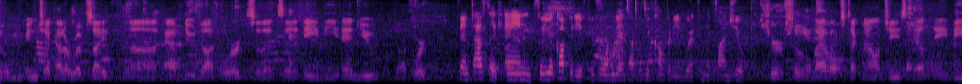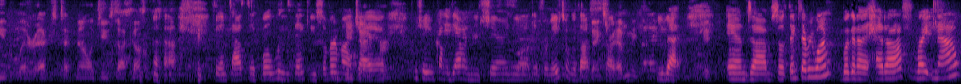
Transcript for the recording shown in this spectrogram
you can check out our website, uh, avnu.org. So that's uh, avnu.org. Fantastic. And for your company, if people want to get in touch with your company, where can they find you? Sure. So LabX Technologies, L-A-B, the letter X, technologies.com. Fantastic. Well, Lee, thank you so very Thank you, much. I uh, appreciate you coming down and sharing your information with us. Thanks So, for having me. You bet. Okay. And um, so thanks, everyone. We're going to head off right now.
